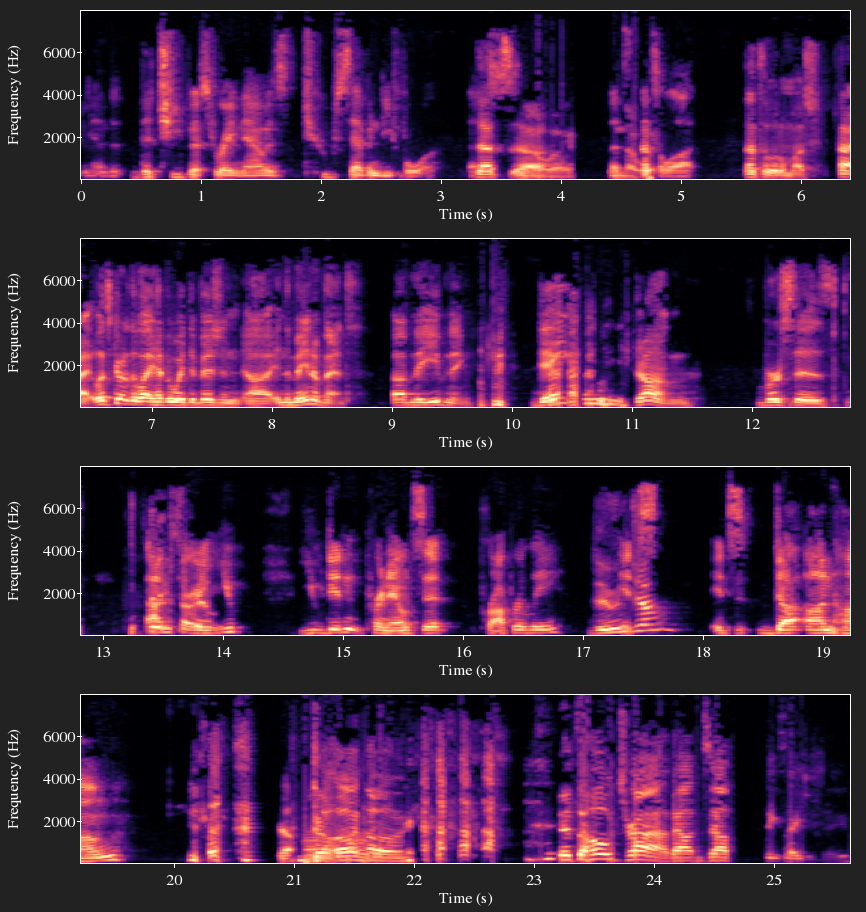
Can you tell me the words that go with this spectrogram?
Yeah, the, the cheapest right now is two seventy four. That's uh, No way. that's, no that's a lot. That's a little much. All right, let's go to the light heavyweight division uh, in the main event of the evening. Dae Jung versus I'm sorry, you you didn't pronounce it properly. Dune It's- Jung. It's da unhung. The unhung. it's a whole tribe out in Southeast Asia, dude.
